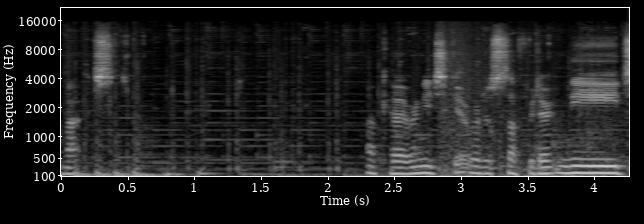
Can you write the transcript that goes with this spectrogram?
Max. Okay, we need to get rid of stuff we don't need.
